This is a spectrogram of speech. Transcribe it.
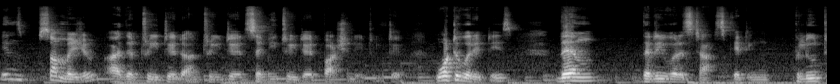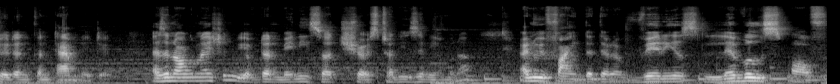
in some measure, either treated, untreated, semi-treated, partially treated, whatever it is, then the river starts getting polluted and contaminated. As an organization, we have done many such uh, studies in Yamuna, and we find that there are various levels of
